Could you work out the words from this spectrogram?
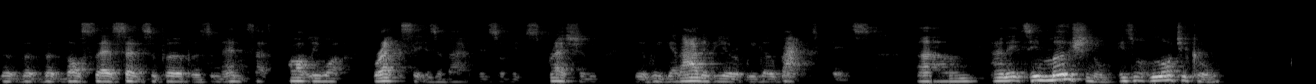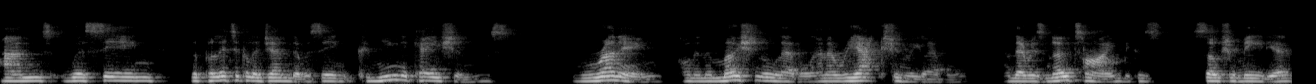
that, that, that, lost their sense of purpose, and hence that's partly what Brexit is about. This sort of expression that if we get out of Europe, we go back to this, um, and it's emotional. It's not logical, and we're seeing the political agenda. We're seeing communications running on an emotional level and a reactionary level, and there is no time because social media,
